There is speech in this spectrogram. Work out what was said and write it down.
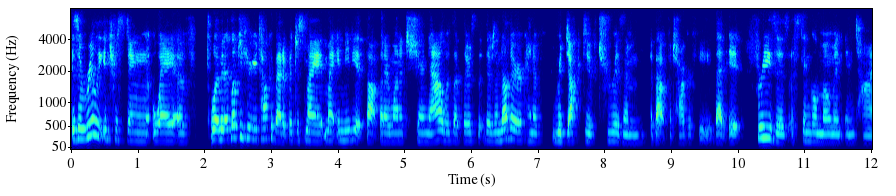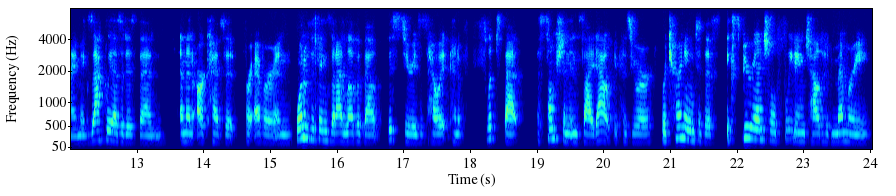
is a really interesting way of. Well, I mean, I'd love to hear you talk about it, but just my my immediate thought that I wanted to share now was that there's there's another kind of reductive truism about photography that it freezes a single moment in time exactly as it is then and then archives it forever. And one of the things that I love about this series is how it kind of flips that assumption inside out because you're returning to this experiential, fleeting childhood memory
